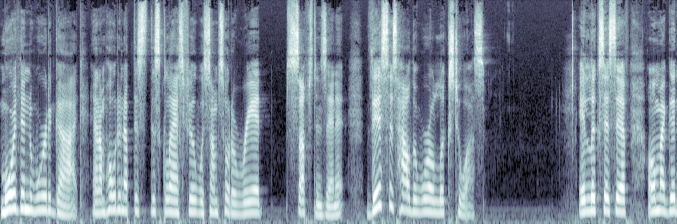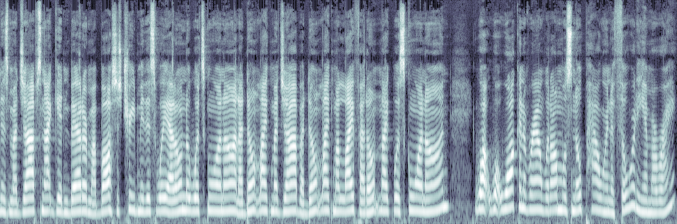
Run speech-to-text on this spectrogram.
more than the Word of God. And I'm holding up this, this glass filled with some sort of red substance in it. This is how the world looks to us. It looks as if, oh my goodness, my job's not getting better. My boss is treating me this way. I don't know what's going on. I don't like my job. I don't like my life. I don't like what's going on. walking around with almost no power and authority, am I right?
